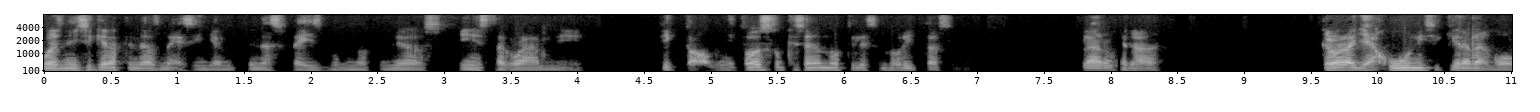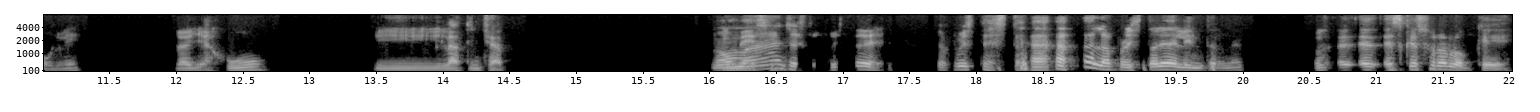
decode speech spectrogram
pues ni siquiera tenías Messenger, no tenías Facebook, no tenías Instagram, ni TikTok, ni todo eso que se están utilizando ahorita. Claro. Era, creo era Yahoo, ni siquiera era Google, ¿eh? Era Yahoo y Latin Chat No manches, te fuiste, te fuiste hasta la prehistoria del internet. Pues, e- e- es que eso era lo que,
